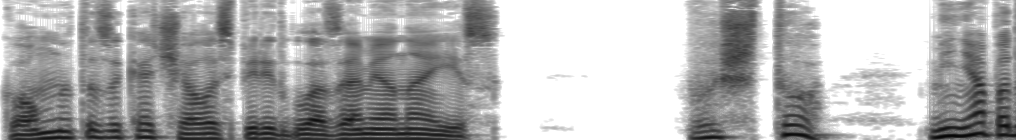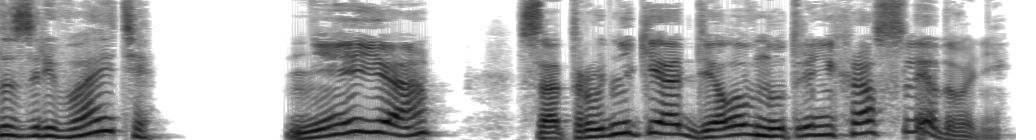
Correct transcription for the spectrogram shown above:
Комната закачалась перед глазами Анаис. «Вы что, меня подозреваете?» «Не я. Сотрудники отдела внутренних расследований.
